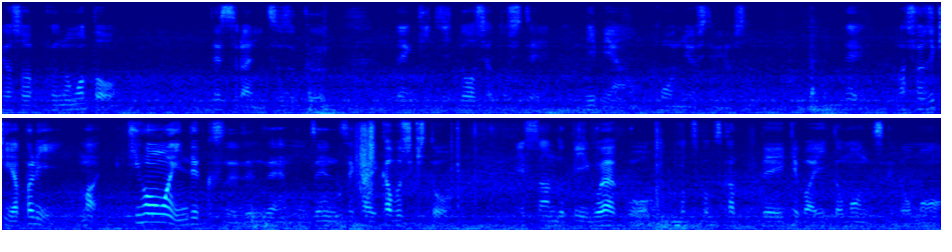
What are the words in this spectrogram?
予測のもとテスラに続く電気自動車としてリビアンを購入してみました。で、まあ、正直やっぱり、まあ、基本はインデックスで全然もう全世界株式と S&P500 をコツコツ買っていけばいいと思うんですけども、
